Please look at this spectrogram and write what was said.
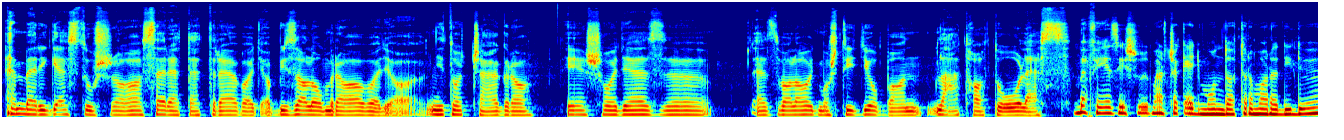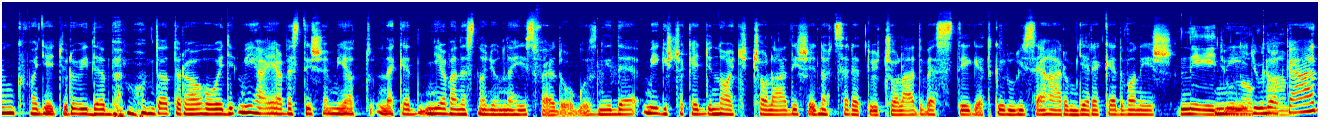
emberi gesztusra, szeretetre, vagy a bizalomra, vagy a nyitottságra, és hogy ez ez valahogy most így jobban látható lesz. Befejezésül már csak egy mondatra marad időnk, vagy egy rövidebb mondatra, hogy Mihály elvesztése miatt neked nyilván ezt nagyon nehéz feldolgozni, de mégiscsak egy nagy család is, egy nagy szerető család vesz téged körül, hiszen három gyereked van, és négy, négy unokám. unokád,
